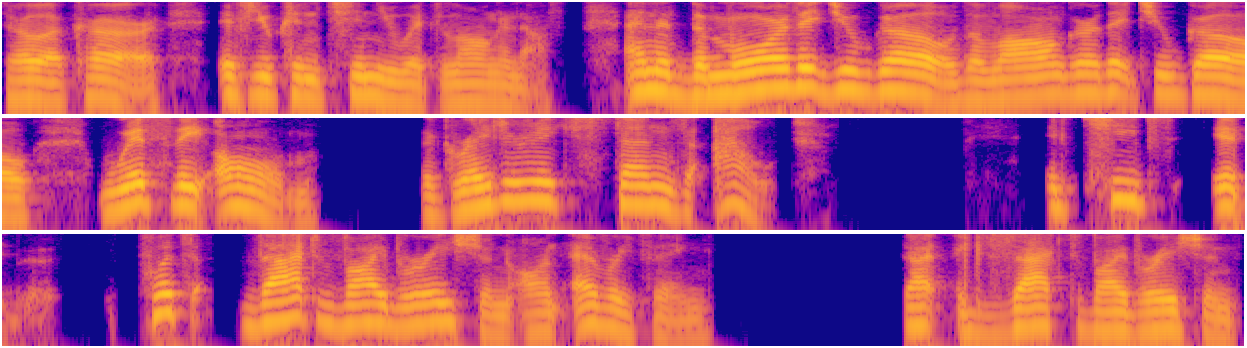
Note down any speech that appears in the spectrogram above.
to occur if you continue it long enough. And the more that you go, the longer that you go with the Om, the greater it extends out. It keeps, it puts that vibration on everything. That exact vibration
